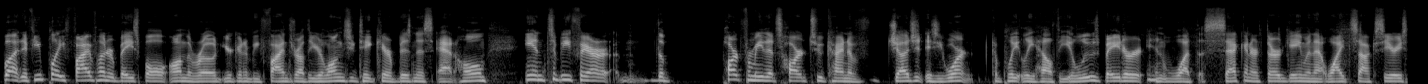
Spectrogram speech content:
But if you play 500 baseball on the road, you're going to be fine throughout the year, as long as you take care of business at home. And to be fair, the part for me that's hard to kind of judge it is you weren't completely healthy. You lose Bader in what the second or third game in that White Sox series,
